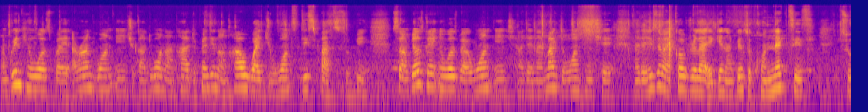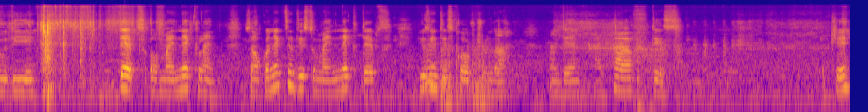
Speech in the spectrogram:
I'm going inwards by around one inch. You can do one and half depending on how wide you want this part to be. So i'm just going inwards by one inch and then i mark the one inch here. And then using my curved ruler again i'm going to connect it to the depth of my neckline so i'm connecting this to my neck depth using this curved ruler and then i have this okay?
